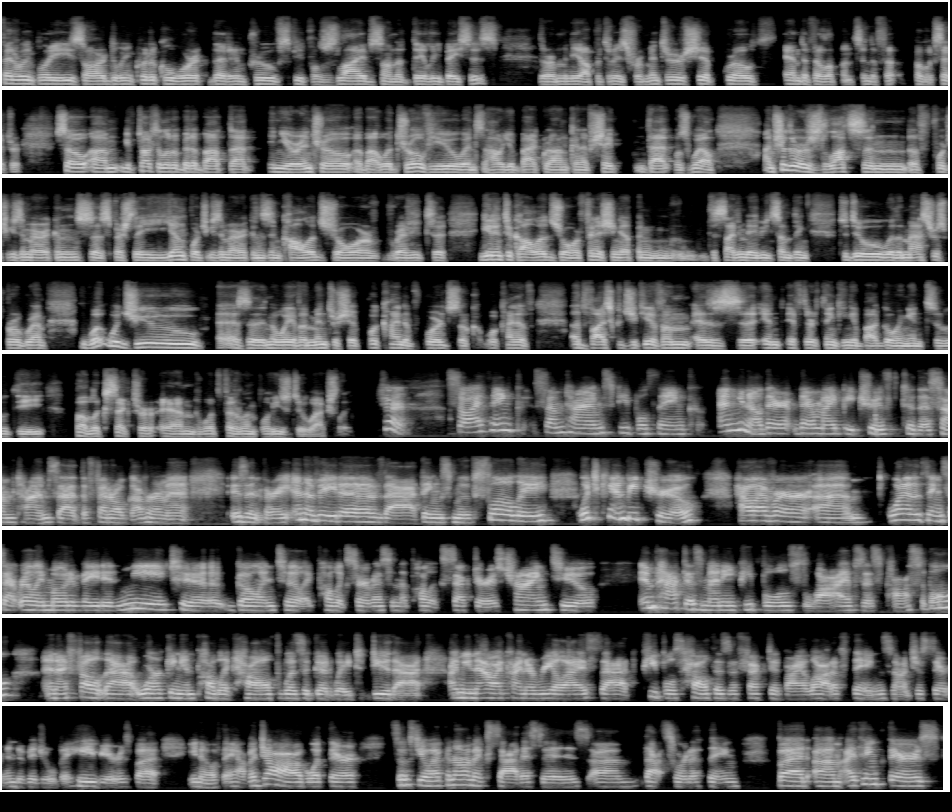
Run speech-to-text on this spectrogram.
federal employees are doing critical work that improves people's lives on a daily basis. There are many opportunities for mentorship, growth, and developments in the f- public sector. So um, you've talked a little bit about that in your intro about what drove you and how your background kind of shaped that as well. I'm sure there's lots in, of Portuguese Americans, especially young Portuguese Americans in college or ready to get into college or finishing up and deciding maybe something to do with a master's program. What would you, as a, in a way of a mentorship, what kind of words or what kind of advice could you give them as uh, in, if they're thinking about going into the public sector and what federal employees do actually? Sure. So I think sometimes people think, and you know, there there might be truth to this sometimes that the federal government isn't very innovative, that things move slowly, which can be true. However, um, one of the things that really motivated me to go into like public service in the public sector is trying to impact as many people's lives as possible. And I felt that working in public health was a good way to do that. I mean, now I kind of realize that people's health is affected by a lot of things, not just their individual behaviors, but, you know, if they have a job, what their socioeconomic status is, um, that sort of thing. But um, I think there's,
